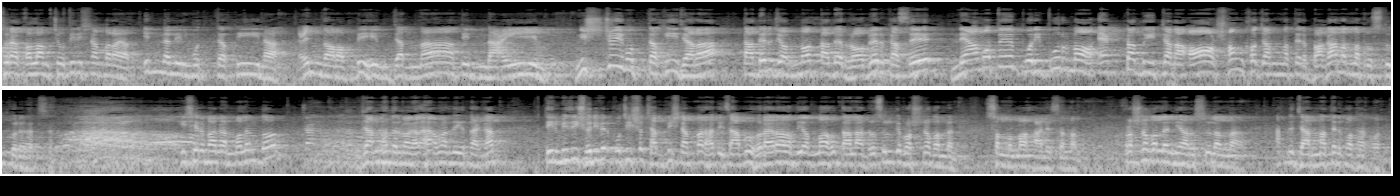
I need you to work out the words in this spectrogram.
সূরা কলাম 34 নম্বর আয়াত ইন্নালিল মুত্তাকিনা ইনদা রাব্বিহিম জান্নাতিন নাইম নিশ্চয়ই মুত্তাকি যারা তাদের জন্য তাদের রবের কাছে নেয়ামতে পরিপূর্ণ একটা দুইটা না অসংখ্য জান্নাতের বাগান আল্লাহ প্রস্তুত করে রাখছেন। কিসের বাগান বলেন তো? জান্নাতের বাগান। আমার দিকে তাকান। তিরমিজি শরীফের পঁচিশশো ছাব্বিশ নাম্বার হাদিস আবু হরাইরা রদি আল্লাহ তালা রসুলকে প্রশ্ন করলেন সাল্লাহ আলি সাল্লাম। প্রশ্ন করলেন, ইয়া রসুল আল্লাহ আপনি জান্নাতের কথা করেন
